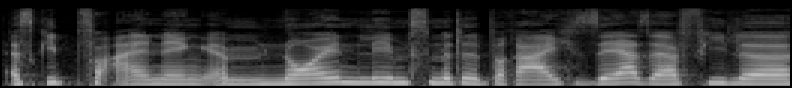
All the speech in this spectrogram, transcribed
es gibt vor allen Dingen im neuen Lebensmittelbereich sehr, sehr viele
